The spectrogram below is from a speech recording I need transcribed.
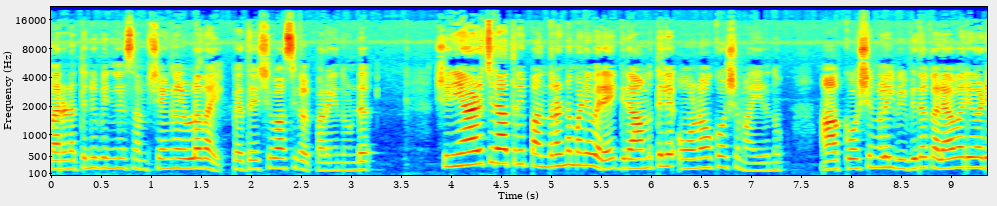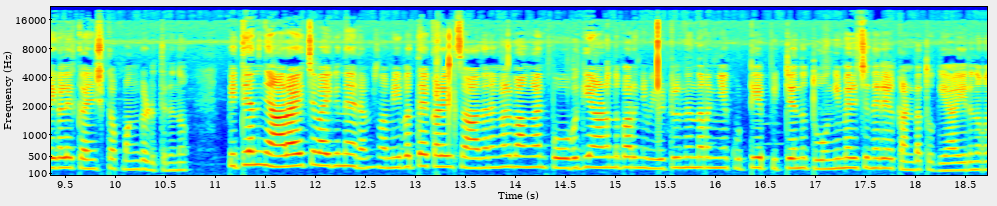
മരണത്തിനു പിന്നിൽ സംശയങ്ങളുള്ളതായി പ്രദേശവാസികൾ പറയുന്നുണ്ട്. ശനിയാഴ്ച രാത്രി പന്ത്രണ്ട് മണിവരെ ഗ്രാമത്തിലെ ഓണാഘോഷമായിരുന്നു. ആഘോഷങ്ങളിൽ വിവിധ കലാപരിപാടികളിൽ കനിഷ്ക പങ്കെടുത്തിരുന്നു. പിറ്റേന്ന് ഞായറാഴ്ച വൈകുന്നേരം സമീപത്തെ കടയിൽ സാധനങ്ങൾ വാങ്ങാൻ പോവുകയാണെന്ന് പറഞ്ഞ് വീട്ടിൽ നിന്നിറങ്ങിയ കുട്ടിയെ പിറ്റേന്ന് തൂങ്ങി മരിച്ച നിലയിൽ കണ്ടെത്തുകയായിരുന്നു.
